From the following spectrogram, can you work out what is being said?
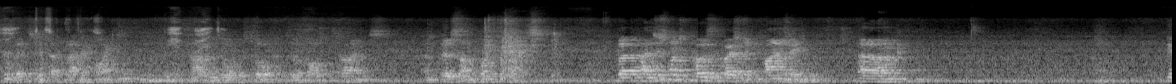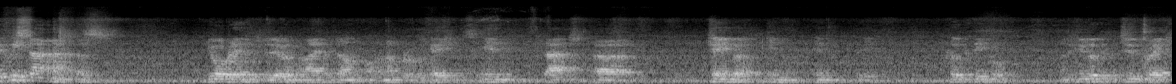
So let's just have black and white. I was always taught until modern times. And there's some point to that. But I just want to pose the question finally. Um, if we stand, as you're able to do, and I have done on a number of occasions, in that uh, chamber in, in the cathedral, and if you look at the two great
